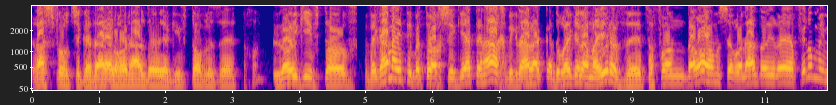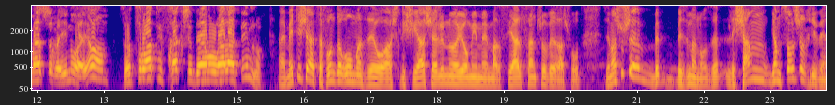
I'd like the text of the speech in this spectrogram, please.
שרשפורד שגדל על רונלדו יגיב טוב לזה, נכון. לא הגיב טוב, וגם הייתי בטוח שהגיע תנח בגלל הכדורגל המהיר הזה, צפון דרום, שרונלדו יראה, אפילו ממה שראינו היום, זאת צורת משחק שדי אמורה להתאים לו. האמת היא שהצפון דרום הזה או השלישייה שהיה לנו היום עם אה, מרסיאל, סנצ'ו ורשפורד זה משהו שבזמנו זה לשם גם סולשר כיוון.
